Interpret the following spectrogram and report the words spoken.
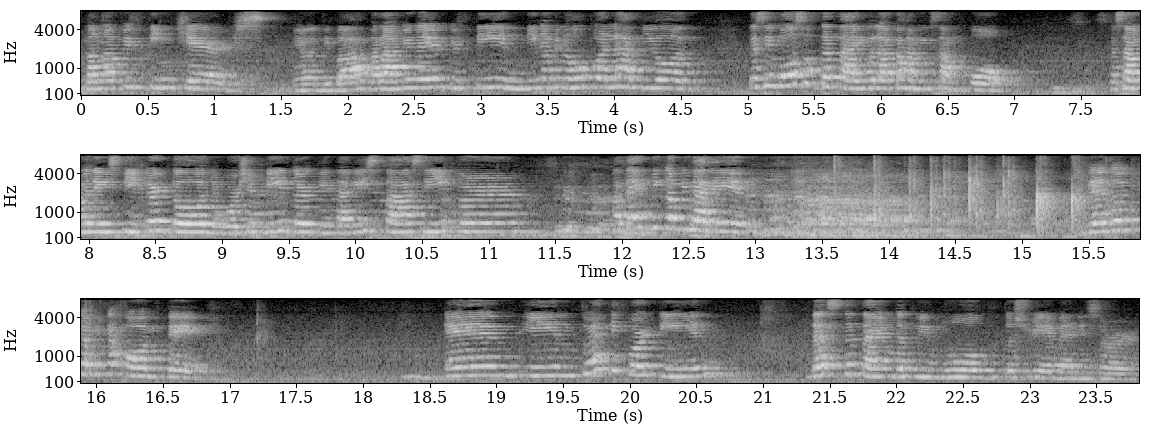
mga 15 chairs. Yun, di ba? Marami na yun, 15. Hindi namin nahupuan lahat yun. Kasi most of the time, wala pa kaming sampo. Kasama na yung speaker doon, yung worship leader, gitarista, singer. At hindi kami na rin. Ganon kami ka-konti. And in 2014, that's the time that we moved to Sri Ebenezer.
